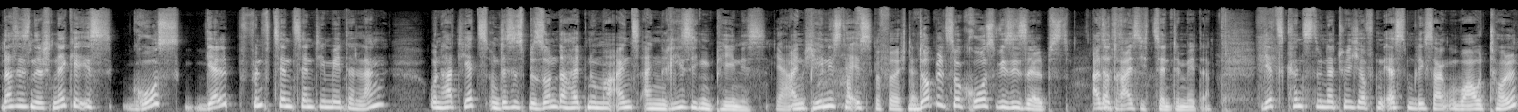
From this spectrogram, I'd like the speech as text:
Das ist eine Schnecke, ist groß, gelb, 15 Zentimeter lang und hat jetzt, und das ist Besonderheit Nummer eins, einen riesigen Penis. Ja, Ein Penis, der ist befürchtet. doppelt so groß wie sie selbst. Also 30 Zentimeter. Jetzt kannst du natürlich auf den ersten Blick sagen, wow, toll.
